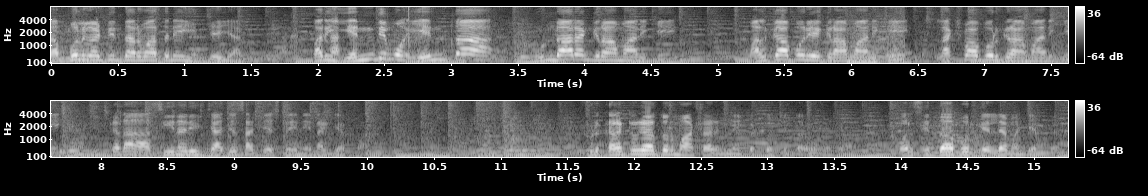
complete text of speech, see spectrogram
డబ్బులు కట్టిన తర్వాతనే ఇది చేయాలి. మరి ఎంది ఎంత గుండారం గ్రామానికి మల్కాపూర్ గ్రామానికి లక్ష్మాపూర్ గ్రామానికి ఇక్కడ సీనరీ ఛార్జెస్ అడ్జస్ట్ అయినాయి నాకు చెప్పాలి. ఇప్పుడు కలెక్టర్ గారితో మాట్లాడండి ఇక్కడికి వచ్చిన తర్వాత. వాళ్ళు సిద్ధాపూర్కి వెళ్ళామని చెప్పారు.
